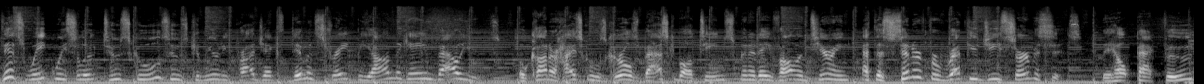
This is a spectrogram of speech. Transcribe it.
This week, we salute two schools whose community projects demonstrate beyond the game values. O'Connor High School's girls basketball team spent a day volunteering at the Center for Refugee Services. They help pack food,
